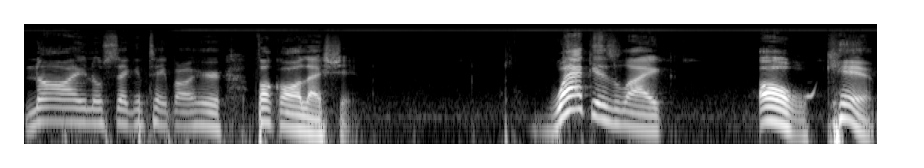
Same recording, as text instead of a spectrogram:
"No, nah, ain't no second tape out here. Fuck all that shit." Wack is like, oh, Kim,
